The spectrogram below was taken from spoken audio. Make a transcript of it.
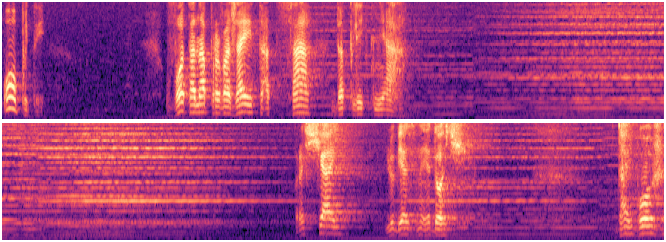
опыты. Вот она провожает отца до плетня. Прощай, любезная дочь. Дай Боже,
